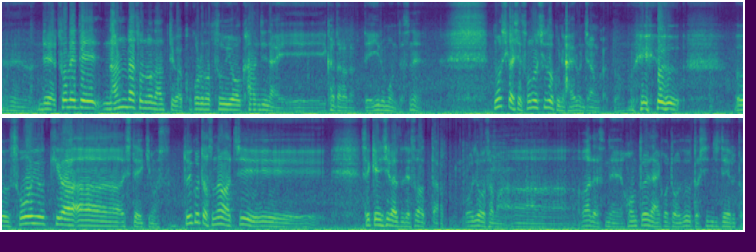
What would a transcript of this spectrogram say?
うん。でそれで何らそのなんていうか心の通用を感じない方々っているもんですね。もしかしてその種族に入るんちゃうんかというそういう気がしていきます。ということはすなわち世間知らずで育ったお嬢様はですね本当でないことをずっと信じていると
